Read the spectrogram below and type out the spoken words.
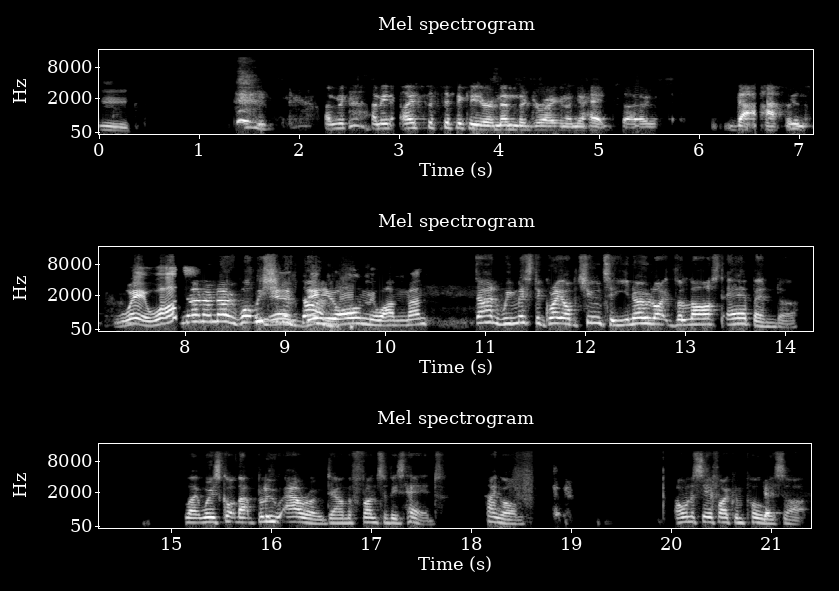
Hmm. I mean, I mean, I specifically remember drawing on your head, so that happened. Wait, what? No, no, no. What we should have done. Then you owe me one, man. Dan, we missed a great opportunity. You know, like the last Airbender, like where he's got that blue arrow down the front of his head. Hang on. I want to see if I can pull get, this up.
